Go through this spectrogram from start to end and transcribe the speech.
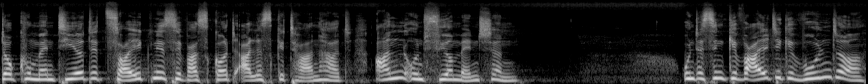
dokumentierte Zeugnisse, was Gott alles getan hat, an und für Menschen. Und es sind gewaltige Wunder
